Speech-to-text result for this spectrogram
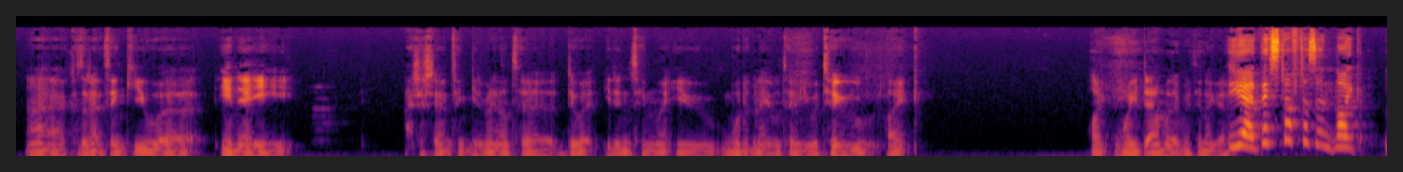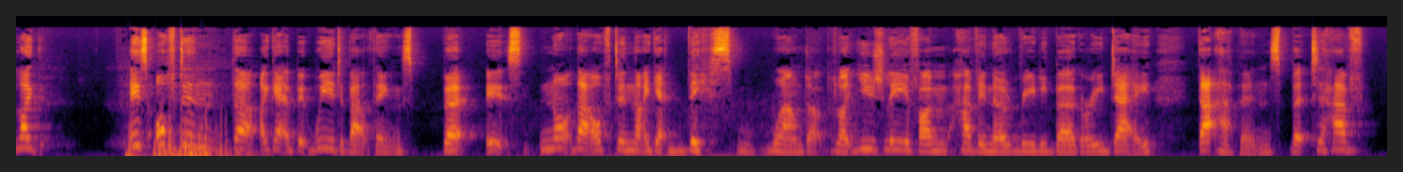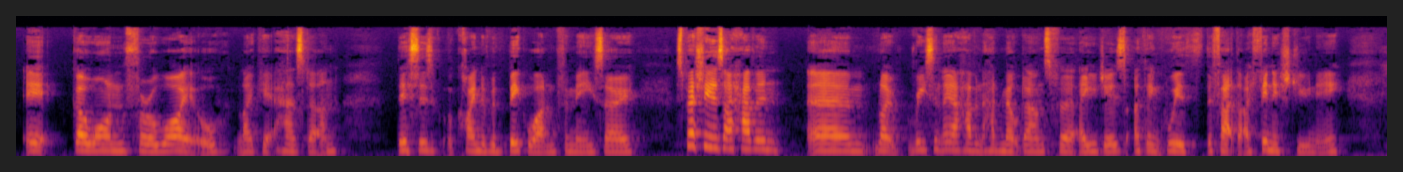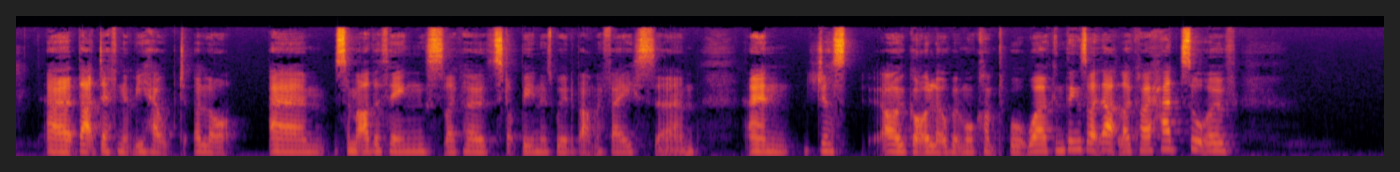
because I don't think you were in a. I just don't think you'd have been able to do it. You didn't seem like you would have been able to. You were too like, like weighed down with everything. I guess. Yeah, this stuff doesn't like like it's often that I get a bit weird about things, but it's not that often that I get this wound up. Like usually if I'm having a really burgery day, that happens, but to have it go on for a while like it has done, this is kind of a big one for me. So, especially as I haven't um like recently I haven't had meltdowns for ages. I think with the fact that I finished uni, uh, that definitely helped a lot. Um, some other things like I stopped being as weird about my face, um, and just I got a little bit more comfortable at work and things like that. Like I had sort of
